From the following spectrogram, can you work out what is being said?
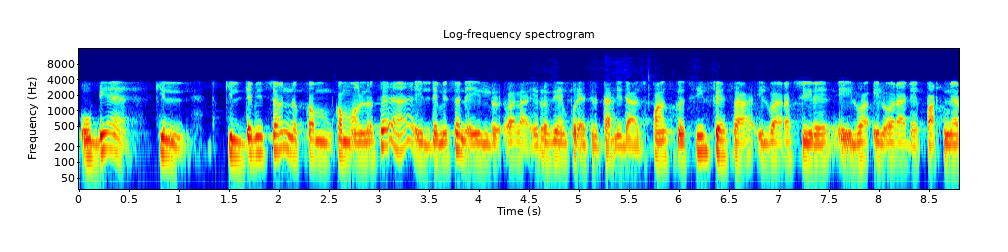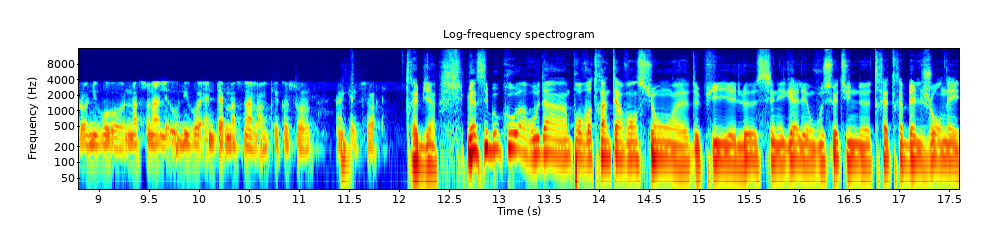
ou bien qu'il qu'il démissionne comme, comme on le fait, hein, il démissionne et il, voilà, il revient pour être candidat. Je pense que s'il fait ça, il va rassurer et il, va, il aura des partenaires au niveau national et au niveau international en quelque sorte. En quelque sorte. Très bien. Merci beaucoup Arruda hein, pour votre intervention euh, depuis le Sénégal et on vous souhaite une très très belle journée.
